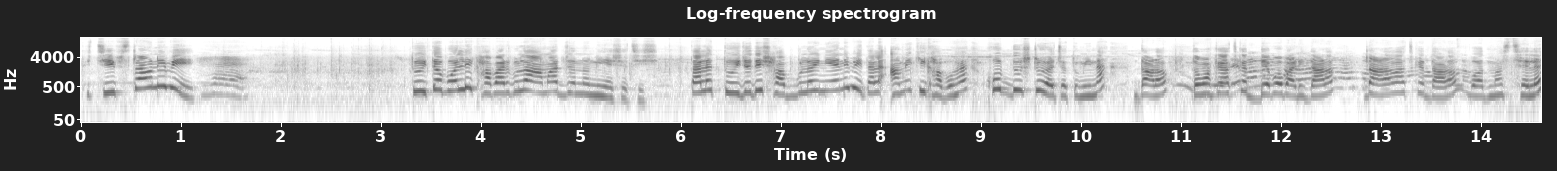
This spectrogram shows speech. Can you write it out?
তুই চিপসটাও নিবি? হ্যাঁ। তুই তো বললি খাবারগুলো আমার জন্য নিয়ে এসেছিস। তাহলে তুই যদি সবগুলোই নিয়ে নিবি, তাহলে আমি কি খাব হ্যাঁ? খুব দুষ্টু হয়েছে তুমি, না? দাঁড়াও, তোমাকে আজকে দেবো বাড়ি, দাঁড়াও দাঁড়াও আজকে, দাঁড়াও বদমাস ছেলে।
